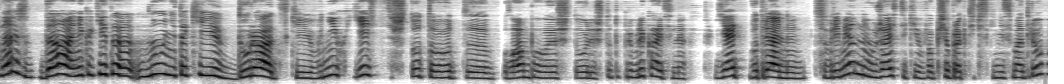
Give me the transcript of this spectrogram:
Знаешь, да, они какие-то, ну, не такие дурацкие, в них есть что-то вот э, ламповое, что ли, что-то привлекательное. Я вот реально современные ужастики вообще практически не смотрю.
